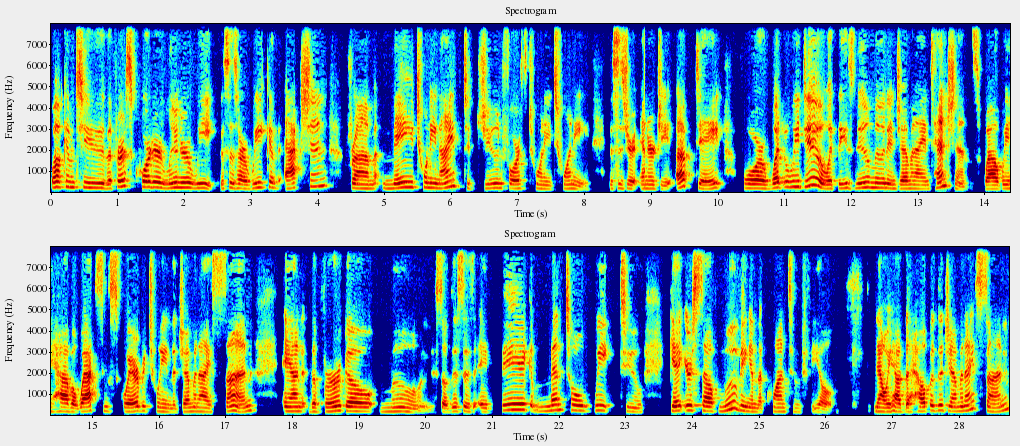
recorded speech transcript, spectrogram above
Welcome to the first quarter lunar week. This is our week of action from May 29th to June 4th, 2020. This is your energy update for what do we do with these new moon and Gemini intentions? Well, we have a waxing square between the Gemini sun and the Virgo moon. So this is a big mental week to get yourself moving in the quantum field. Now we have the help of the Gemini sun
